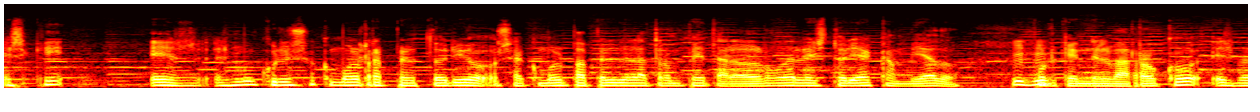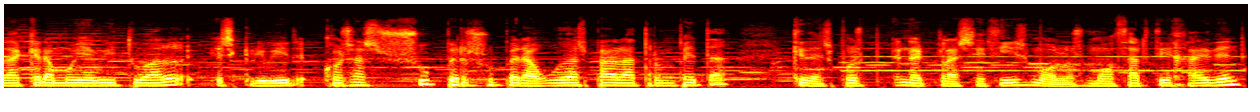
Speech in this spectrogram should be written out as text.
Es que es, es muy curioso cómo el repertorio, o sea, cómo el papel de la trompeta a lo largo de la historia ha cambiado. Porque en el barroco es verdad que era muy habitual escribir cosas súper, súper agudas para la trompeta, que después en el clasicismo, los Mozart y Haydn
